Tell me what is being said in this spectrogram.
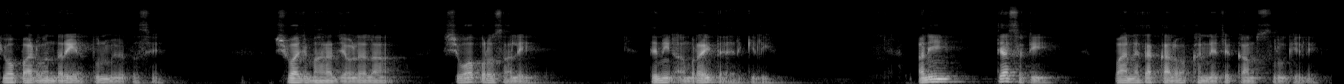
किंवा पाटबंधारे यातून मिळत असे. शिवाजी महाराज ज्यावेळेला शिवापरस आले. त्यांनी अमराई तयार केली. आणि त्यासाठी पाण्याचा कालवा खणण्याचे काम सुरू केले.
